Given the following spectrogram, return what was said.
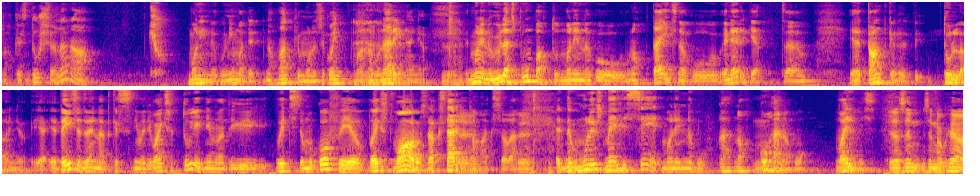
noh, käisin duši all ära. Ma olin nagu niimoodi, et noh, andke mulle see kont, ma nagu närin, on ju. et ma olin nagu üles pumbatud, ma olin nagu noh, täis nagu energiat. Ähm, ja et andke nüüd tulla, on ju, ja, ja teised vennad, kes niimoodi vaikselt tulid niimoodi, võtsid oma kohvi ja vaikselt vaarusid, hakkasid ärkama, eks ole. et nagu mulle just meeldis see, et ma olin nagu noh, kohe mm. nagu valmis. ja see on, see on nagu hea,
